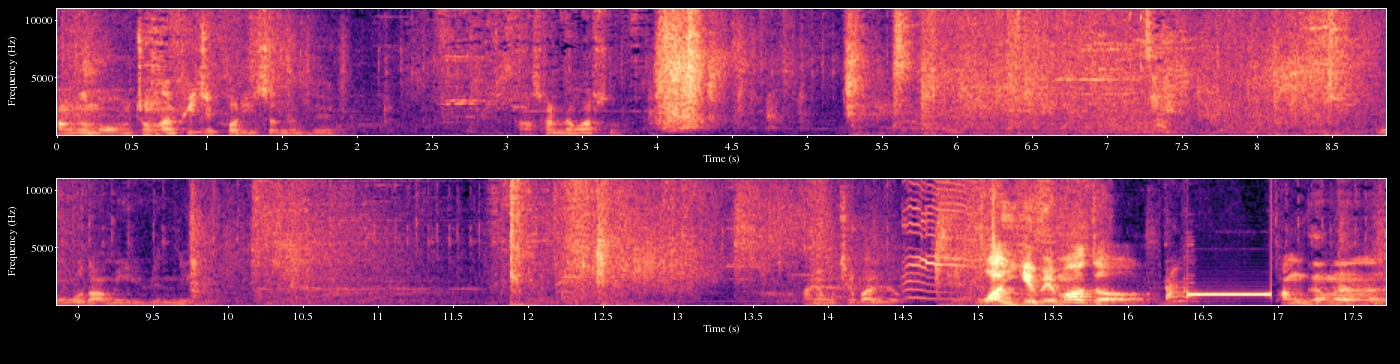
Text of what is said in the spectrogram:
방금 뭐 엄청난 피지컬이 있었는데 다 설명할 수 없다. 오 남이 웬일? 아형 제발요. 와 이게 왜 맞아? 방금은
